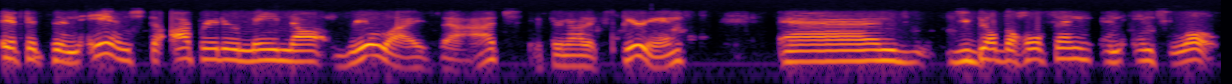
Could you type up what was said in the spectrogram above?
If it's an inch, the operator may not realize that if they're not experienced, and you build the whole thing an inch low.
